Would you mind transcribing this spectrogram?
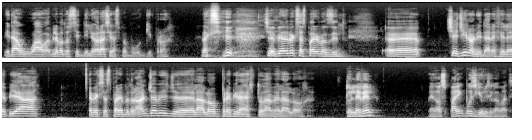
Ήταν wow. Έβλεπα το στην τηλεόραση να πούμε από Κύπρο. Εντάξει. και πια έπαιξα sparring μαζί του. Ε, και εκείνον ήταν ρε φίλε. Πια έπαιξα sparring με τον Aljamain και λαλώ πρέπει να έρθω τα με λαλώ. Το level, μετά ο sparring, πώς γύρους έκαματε.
